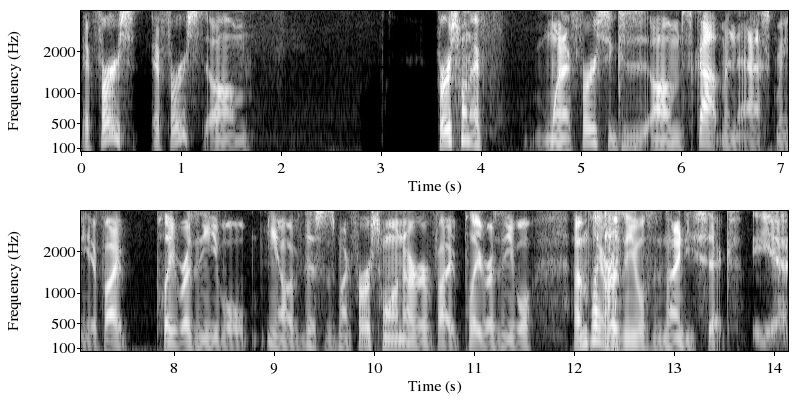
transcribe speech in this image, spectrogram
At first, at first, um, first when I when I first because um Scottman asked me if I played Resident Evil, you know, if this was my first one or if I played Resident Evil. I've been playing Resident Evil since '96. Yeah,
